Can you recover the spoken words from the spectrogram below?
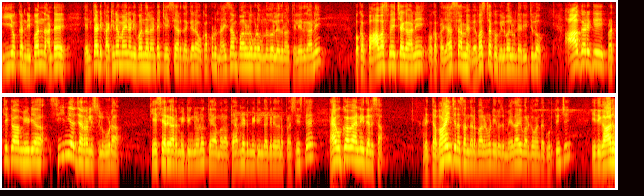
ఈ యొక్క నిబంధన అంటే ఎంతటి కఠినమైన నిబంధన అంటే కేసీఆర్ దగ్గర ఒకప్పుడు నైజాం పాలన కూడా ఉన్నదో లేదో నాకు తెలియదు కానీ ఒక భావస్వేచ్ఛ కానీ ఒక ప్రజాస్వామ్య వ్యవస్థకు విలువలు ఉండే రీతిలో ఆఖరికి పత్రికా మీడియా సీనియర్ జర్నలిస్టులు కూడా కేసీఆర్ గారి మీటింగ్లోనో కే మన క్యాబినెట్ మీటింగ్ దగ్గర ఏదైనా ప్రశ్నిస్తే హ్యావ్ అని తెలుసా? అని దబాయించిన సందర్భాలను కూడా ఈరోజు మేధావి వర్గం అంతా గుర్తించి ఇది కాదు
